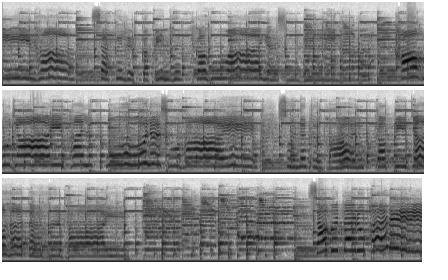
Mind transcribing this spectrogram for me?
कीन्हा, सकल कपिल कहुआय सुदीना खाहु जाई फल, मूल सुहाए, सुनत भालु कपि जहाँ तहाँ धाये सब तरु भरे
